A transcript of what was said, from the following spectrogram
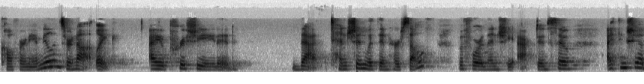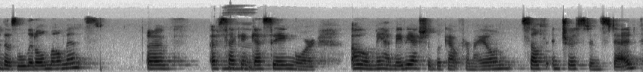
call for an ambulance or not? Like, I appreciated that tension within herself before then she acted. So I think she had those little moments of of 2nd mm-hmm. guessing or oh man, maybe I should look out for my own self-interest instead.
